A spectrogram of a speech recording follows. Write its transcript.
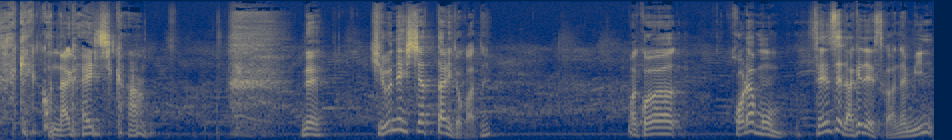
結構長い時間。ね昼寝しちゃったりとかね。まあこれはこれはもう先生だけですからね。みん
